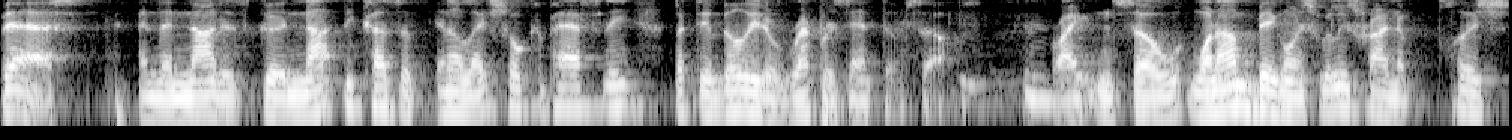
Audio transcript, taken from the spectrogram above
best and the not as good, not because of intellectual capacity, but the ability to represent themselves, mm-hmm. right? And so, what I'm big on is really trying to push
